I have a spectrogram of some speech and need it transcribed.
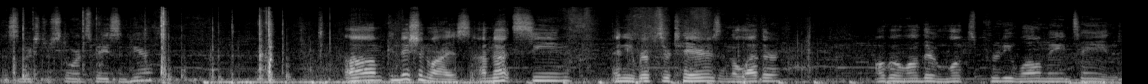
There's some extra storage space in here. Um, condition wise, I'm not seeing any rips or tears in the leather, although the leather looks pretty well maintained.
